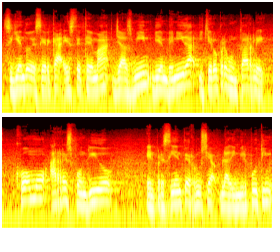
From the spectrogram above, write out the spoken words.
siguiendo de cerca este tema. Yasmin, bienvenida y quiero preguntarle cómo ha respondido el presidente de Rusia, Vladimir Putin,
